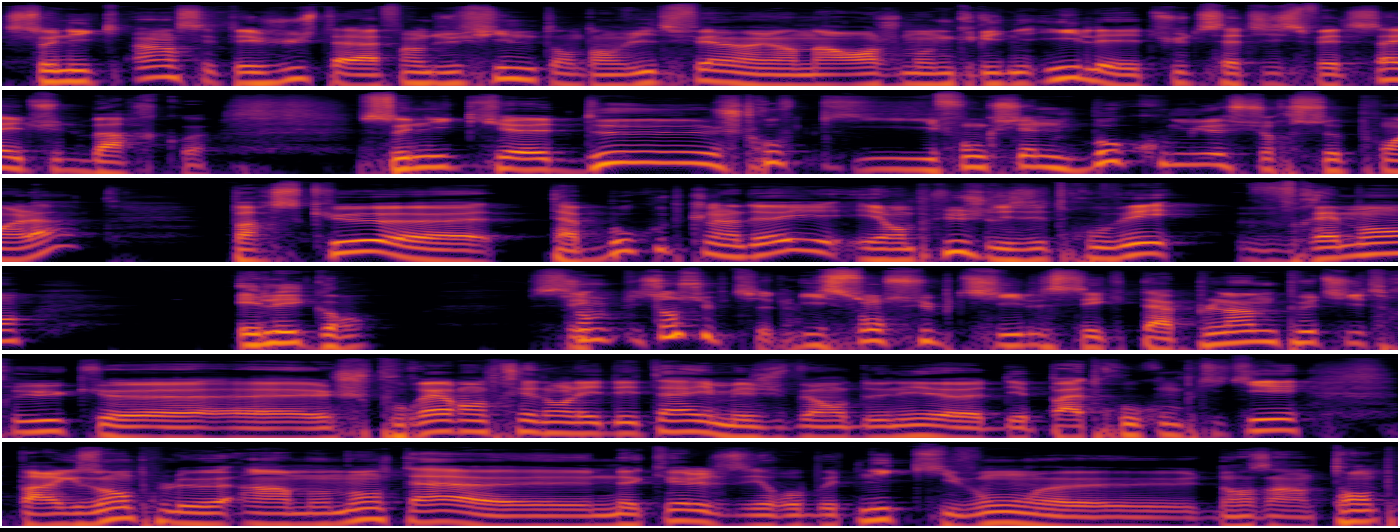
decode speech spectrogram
Sonic 1, c'était juste à la fin du film, t'entends vite fait un, un arrangement de Green Hill et tu te satisfais de ça et tu te barres quoi. Sonic euh, 2, je trouve qu'il fonctionne beaucoup mieux sur ce point-là parce que euh, t'as beaucoup de clins d'œil et en plus je les ai trouvés vraiment élégants. Ils sont, ils sont subtils. ils sont subtils, c'est que t'as plein de petits trucs. euh, euh, je pourrais rentrer dans les détails, mais je vais en donner euh, des pas trop compliqués. Par exemple, euh, à un moment, t'as euh, Knuckles et Robotnik qui vont euh, dans un temple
